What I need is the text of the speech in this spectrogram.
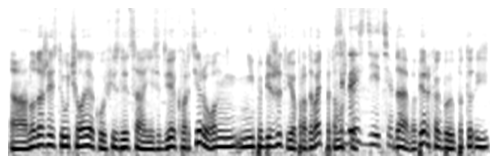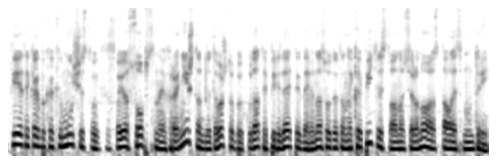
А, но даже если у человека, у физлица есть две квартиры, он не побежит ее продавать, потому Всегда что... есть дети. Да, во-первых, как бы ты это как бы как имущество свое собственное хранишь там для того, чтобы куда-то передать и так далее. У нас вот это накопительство, оно все равно осталось внутри.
